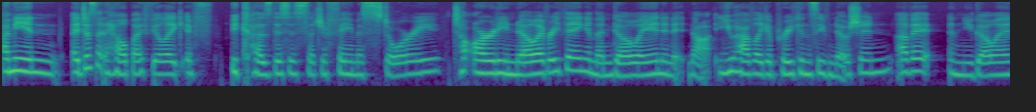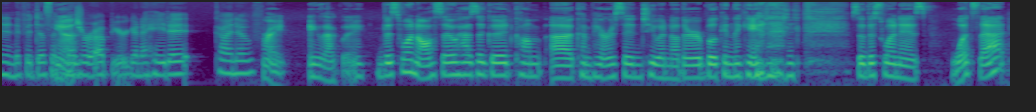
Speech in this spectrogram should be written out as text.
I mean, it doesn't help, I feel like, if because this is such a famous story, to already know everything and then go in and it not, you have like a preconceived notion of it and you go in and if it doesn't Yeah. measure up, you're going to hate it, kind of. Right. Exactly. This one also has a good com- uh, comparison to another book in the canon. so this one is What's that?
